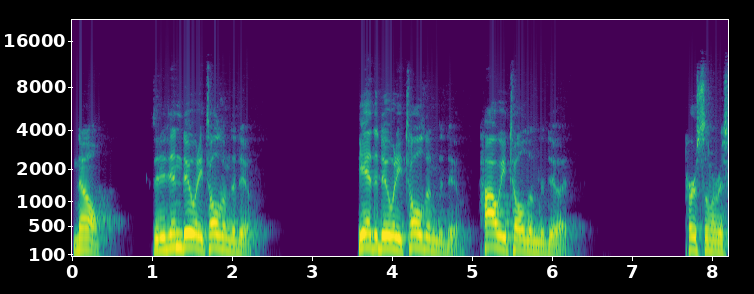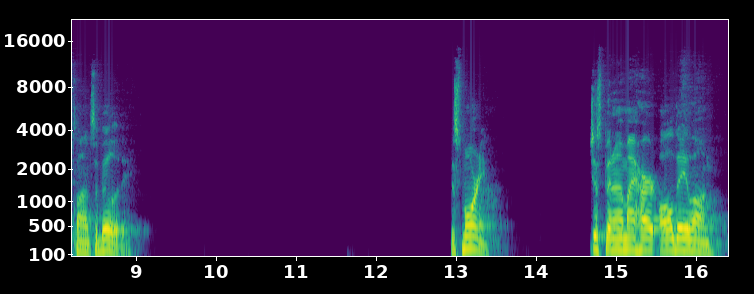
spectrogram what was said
No, because he didn't do what he told him to do. He had to do what he told him to do, how he told him to do it. Personal responsibility. this morning. Just been on my heart all day long.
